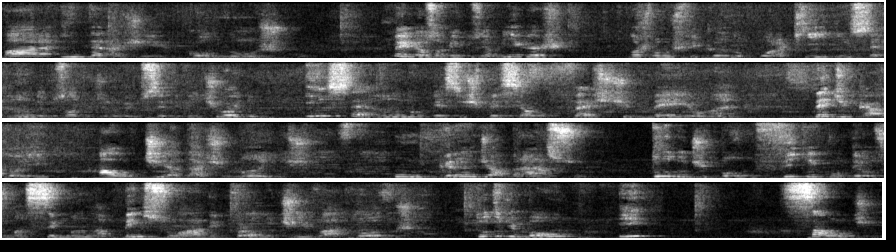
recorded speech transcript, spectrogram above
para interagir conosco. Bem, meus amigos e amigas, nós vamos ficando por aqui, encerrando o episódio de número 128, encerrando esse especial Veste Mail, né? Dedicado aí ao Dia das Mães. Um grande abraço, tudo de bom, fiquem com Deus, uma semana abençoada e produtiva a todos, tudo de bom e saúde!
